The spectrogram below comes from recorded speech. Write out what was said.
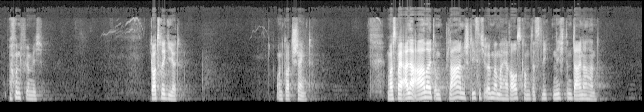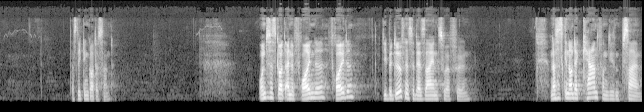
und für mich. Gott regiert und Gott schenkt. Und was bei aller Arbeit und Plan schließlich irgendwann mal herauskommt, das liegt nicht in deiner Hand. Das liegt in Gottes Hand. Und es ist Gott eine Freude, Freude die Bedürfnisse der Seinen zu erfüllen. Und das ist genau der Kern von diesem Psalm.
